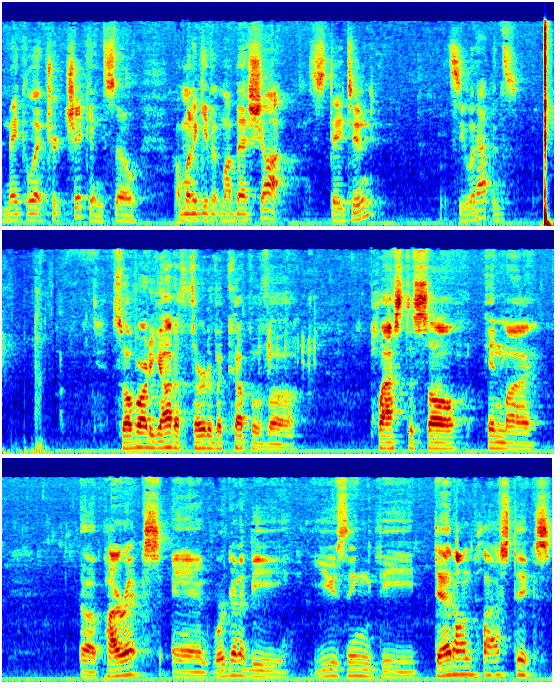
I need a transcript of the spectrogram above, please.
make electric chicken. So I'm going to give it my best shot stay tuned. Let's see what happens. So I've already got a third of a cup of uh, Plastisol in my uh, Pyrex and we're going to be using the Dead on Plastics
